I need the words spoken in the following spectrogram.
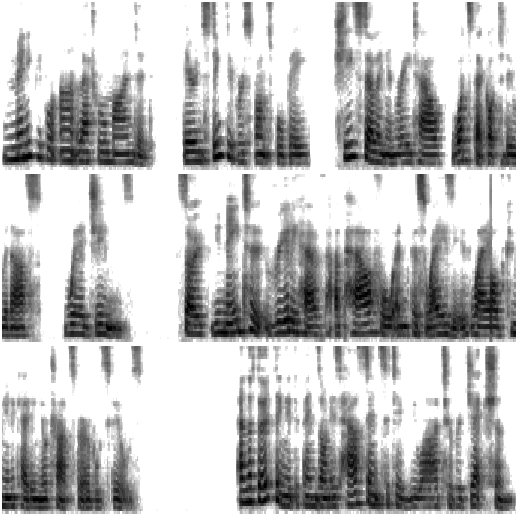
many people aren't lateral minded. Their instinctive response will be, she's selling in retail. What's that got to do with us? We're gyms. So you need to really have a powerful and persuasive way of communicating your transferable skills. And the third thing it depends on is how sensitive you are to rejection.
